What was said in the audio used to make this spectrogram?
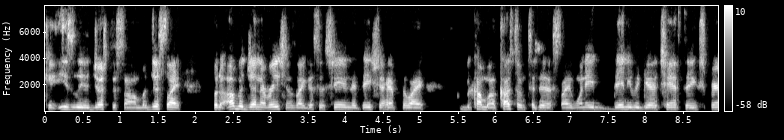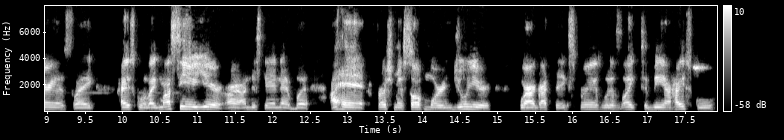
can easily adjust to some, but just like for the other generations, like it's a shame that they should have to like become accustomed to this. Like when they didn't even get a chance to experience like high school. Like my senior year, I understand that, but I had freshman, sophomore, and junior where I got to experience what it's like to be in high school.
